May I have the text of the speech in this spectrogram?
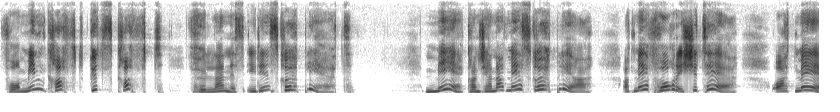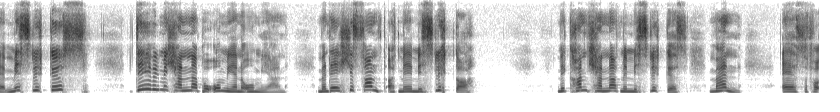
For min kraft, Guds kraft, fullendes i din skrøpelighet. Vi kan kjenne at vi er skrøpelige, at vi får det ikke til, og at vi mislykkes. Det vil vi kjenne på om igjen og om igjen. Men det er ikke sant at vi er mislykka. Vi kan kjenne at vi mislykkes, men jeg er så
